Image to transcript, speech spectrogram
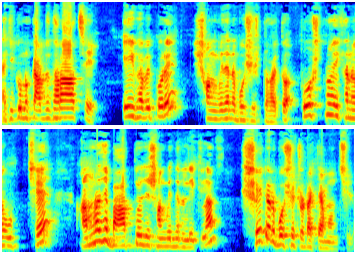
নাকি কোনো কার্যধারা আছে? এইভাবে করে সংবিধানের বৈশিষ্ট্য হয়। তো প্রশ্ন এখানে উঠছে, আমরা যে বাহাত্তর যে সংবিধানে লিখলাম, সেটার বৈশিষ্ট্যটা কেমন ছিল?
